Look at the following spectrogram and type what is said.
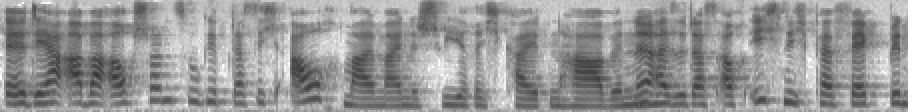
äh, der aber auch schon zugibt, dass ich auch mal meine Schwierigkeiten habe. Ne? Mhm. Also, dass auch ich nicht perfekt bin.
